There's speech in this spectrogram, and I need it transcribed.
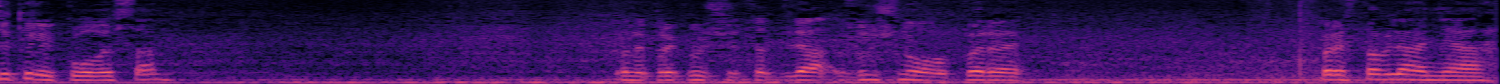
4 колеса. Вони прикручуються для зручного пере... переставляння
